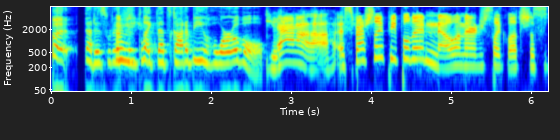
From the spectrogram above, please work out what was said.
but that is what I think. Like that's got to be horrible. yeah. Especially if people didn't know and they're just like, let's just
